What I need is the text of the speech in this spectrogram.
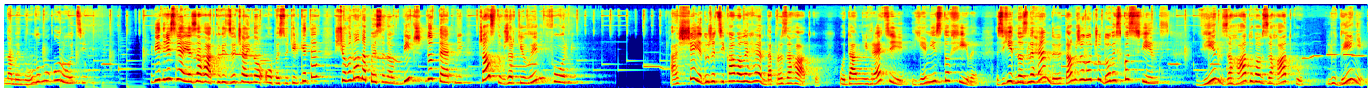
на минулому уроці. Відрізняє загадку від звичайного опису тільки те, що вона написана в більш дотепній, часто в жартівливій формі. А ще є дуже цікава легенда про загадку. У давній Греції є місто Фіве. Згідно з легендою, там жило чудовисько Сфінкс. Він загадував загадку людині,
